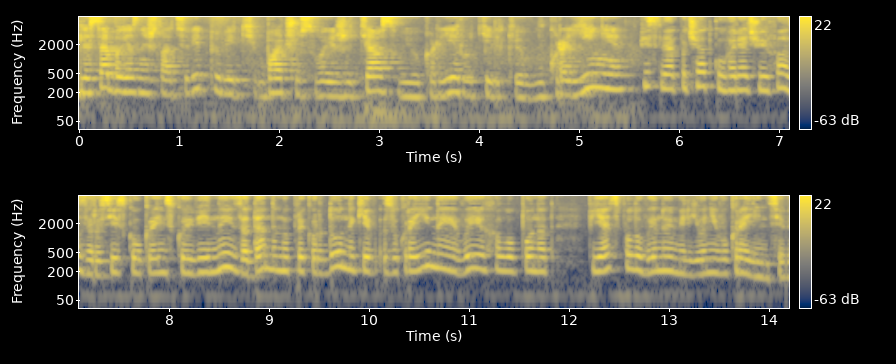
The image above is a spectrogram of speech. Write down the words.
Для себе я знайшла цю відповідь. Бачу своє життя, свою кар'єру тільки в Україні. Після початку гарячої фази російсько-української війни, за даними прикордонників, з України виїхало понад 5,5 мільйонів українців.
